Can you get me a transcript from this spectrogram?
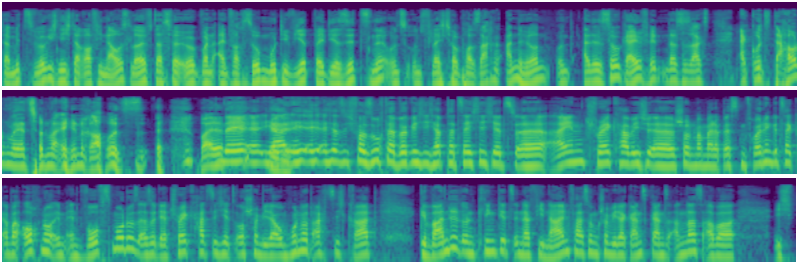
damit es wirklich nicht darauf hinausläuft, dass wir irgendwann einfach so motiviert bei dir sitzen ne, und uns vielleicht schon ein paar Sachen anhören und alles so geil finden, dass du sagst, na gut, da hauen wir jetzt schon mal einen raus. Weil, nee, äh, ja, nee, nee. also ich versuche da wirklich, ich habe tatsächlich jetzt äh, einen Track habe ich äh, schon mal meiner besten Freundin gezeigt, aber auch nur im Entwurfsmodus. Also der Track hat sich jetzt auch schon wieder um 180 Grad gewandelt und klingt jetzt in der finalen Fassung schon wieder ganz, ganz anders, aber ich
